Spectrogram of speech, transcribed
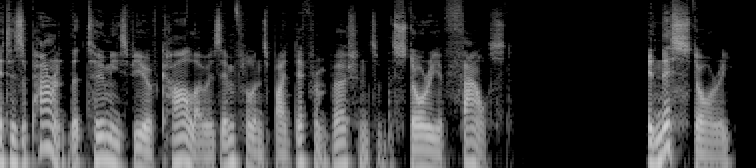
It is apparent that Toomey's view of Carlo is influenced by different versions of the story of Faust, in this story,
